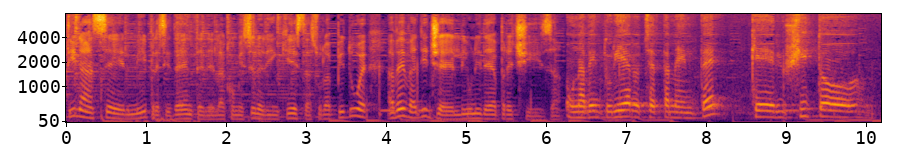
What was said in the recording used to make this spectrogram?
Tina Anselmi, presidente della commissione d'inchiesta sulla P2, aveva di Gelli un'idea precisa. Un avventuriero certamente che è riuscito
